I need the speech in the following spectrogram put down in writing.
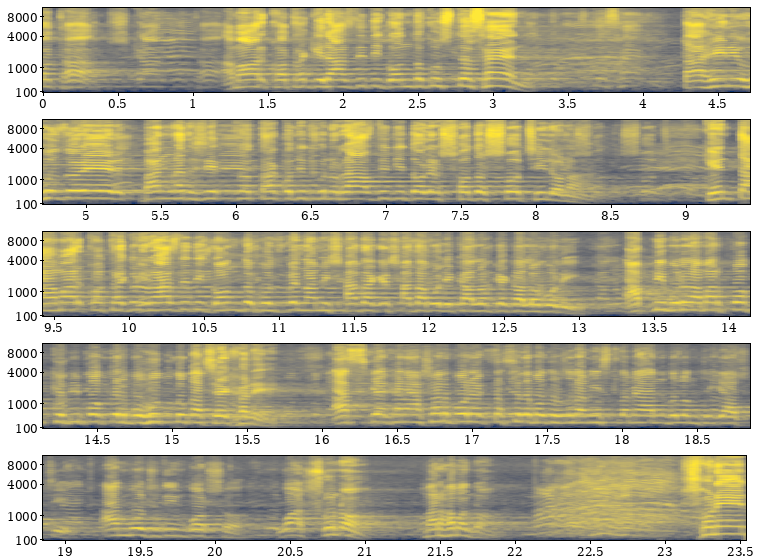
কথা। আমার কথা কি রাজনীতি গন্ধ খুঁজতেছেন? তাহিরি হুজুরের বাংলাদেশের তথাকথিত কোনো রাজনীতি দলের সদস্য ছিল না। কিন্তু আমার কথা কোনো রাজনীতি গন্ধ খুঁজবেন আমি সাদাকে সাদা বলি, কালোকে কালো বলি। আপনি বলুন, আমার পক্ষে বিপক্ষের বহুত লোক আছে এখানে। আজকে এখানে আসার পর একটা ছেলে বলতে আমি ইসলামী আন্দোলন থেকে আসছি। আমি বলছি, তুমি বর্ষ ওয়া শোনো। মারহাবা শোনেন,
